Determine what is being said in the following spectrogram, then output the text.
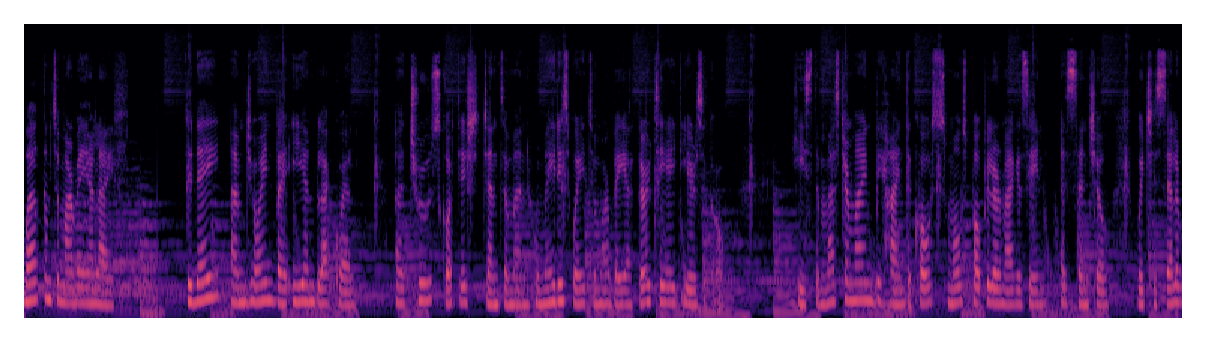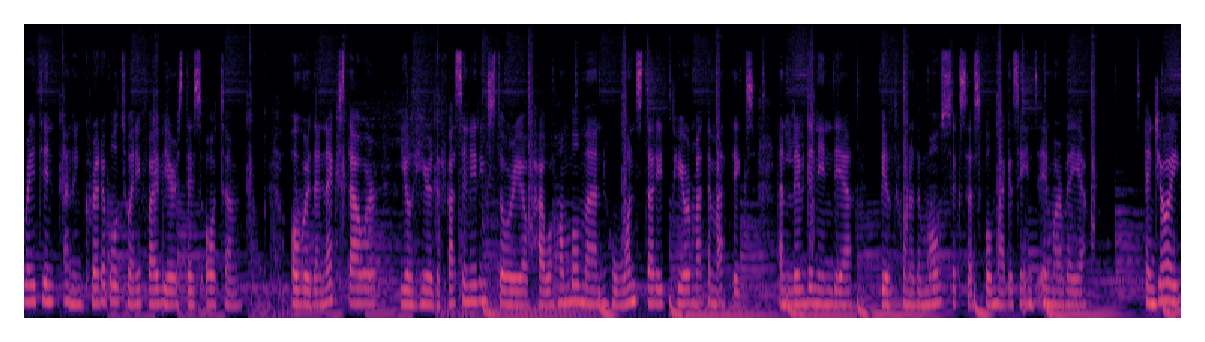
Welcome to Marbella Life. Today I'm joined by Iain Blackwell, a true Scottish gentleman who made his way to Marbella 38 years ago. He's the mastermind behind the coast's most popular magazine, Essential, which is celebrating an incredible 25 years this autumn. Over the next hour, you'll hear the fascinating story of how a humble man who once studied pure mathematics and lived in India built one of the most successful magazines in Marbella. Enjoy!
